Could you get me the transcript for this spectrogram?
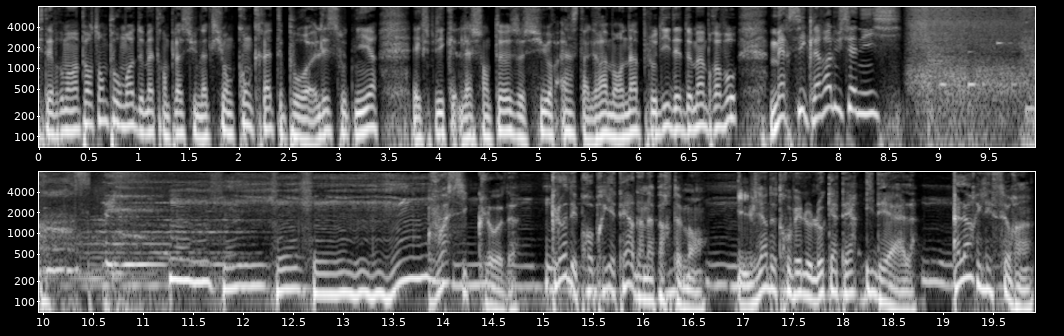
C'était vraiment important pour moi de mettre en place une action concrète pour les soutenir, explique la chanteuse sur Instagram. On applaudit dès demain. Bravo. Merci Clara Luciani. France Voici Claude. Claude est propriétaire d'un appartement. Il vient de trouver le locataire idéal. Alors il est serein.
